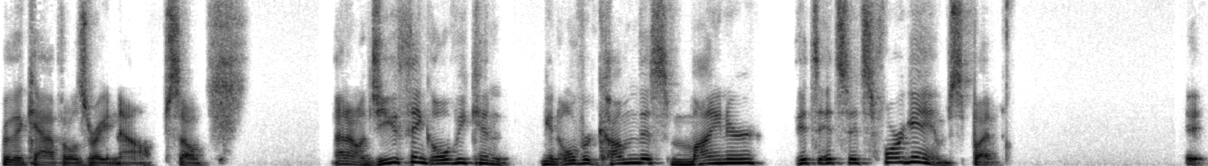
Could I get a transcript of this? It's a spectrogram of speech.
for the Capitals right now. So I don't know. Do you think Ovi can can overcome this minor? It's it's it's four games, but it,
